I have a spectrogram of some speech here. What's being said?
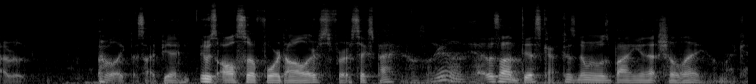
I really I really like this IPA. It was also four dollars for a six pack. And I was like, Really? Yeah, it was on discount because no one was buying it at Chalet. I'm like, God.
